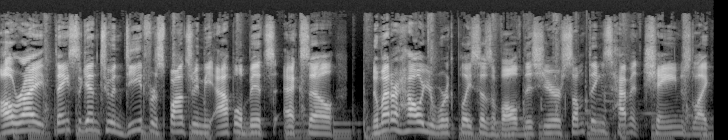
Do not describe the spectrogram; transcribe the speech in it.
All right, thanks again to Indeed for sponsoring the Apple Bits XL. No matter how your workplace has evolved this year, some things haven't changed, like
